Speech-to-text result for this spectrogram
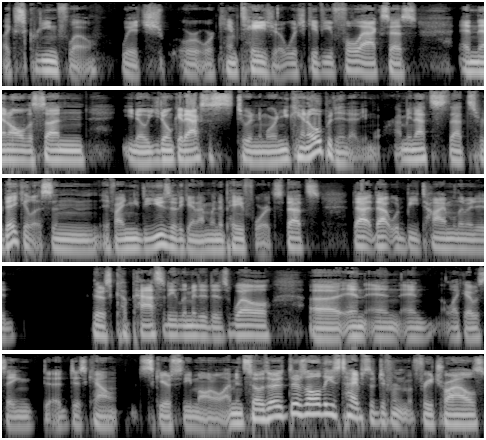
like ScreenFlow, which or or Camtasia, which give you full access, and then all of a sudden, you know, you don't get access to it anymore, and you can't open it anymore. I mean, that's that's ridiculous. And if I need to use it again, I'm going to pay for it. So that's that that would be time limited. There's capacity limited as well, uh, and and and like I was saying, discount scarcity model. I mean, so there's all these types of different free trials,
